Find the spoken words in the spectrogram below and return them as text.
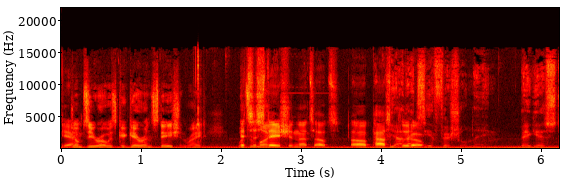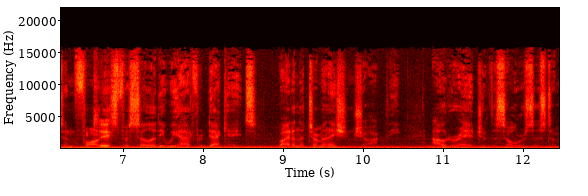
Yeah. Jump Zero is Gagarin Station, right? What's it's it a like? station that's out uh, past Yeah, Pluto. that's the official name. Biggest and farthest facility we had for decades. Right on the termination shock, the outer edge of the solar system.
